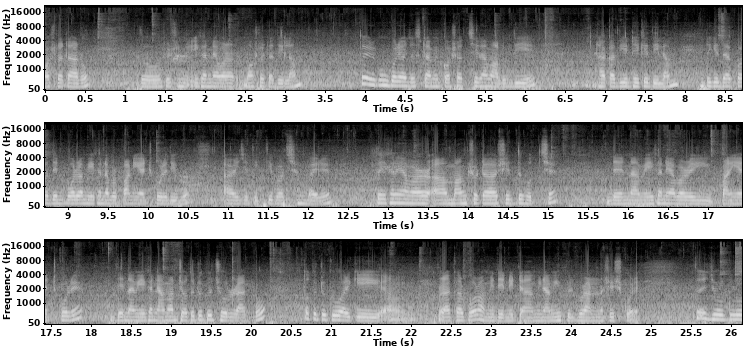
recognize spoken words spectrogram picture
মশলাটা আরও তো এখানে আবার মশলাটা দিলাম। তো এরকম করে জাস্ট আমি কষাচ্ছিলাম আলু দিয়ে, ঢাকা দিয়ে ঢেকে দিলাম। ঢেকে দেওয়ার পর দিন পর আমি এখানে আবার পানি অ্যাড করে দিব। আর এই যে দেখতেই পাচ্ছেন বাইরে, তো এখানে আমার মাংসটা সেদ্ধ হচ্ছে। দেন আমি এখানে আবার এই পানি অ্যাড করে দেন আমি এখানে আমার যতটুকু ঝোল রাখব, ততটুকু আর কি রাখার পর আমি দেন এটা আমি নামিয়ে ফেলব রান্না শেষ করে। তো এই ঝোলগুলো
